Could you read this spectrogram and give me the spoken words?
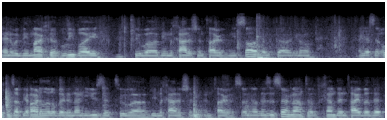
and it would be Marchev Levi to uh, be Mechadish and Tyre. And he saw, like, uh, you know, I guess it opens up your heart a little bit, and then he used it to uh, be Mechadish and, and. So, you know, there's a certain amount of Chemda and Taiva that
